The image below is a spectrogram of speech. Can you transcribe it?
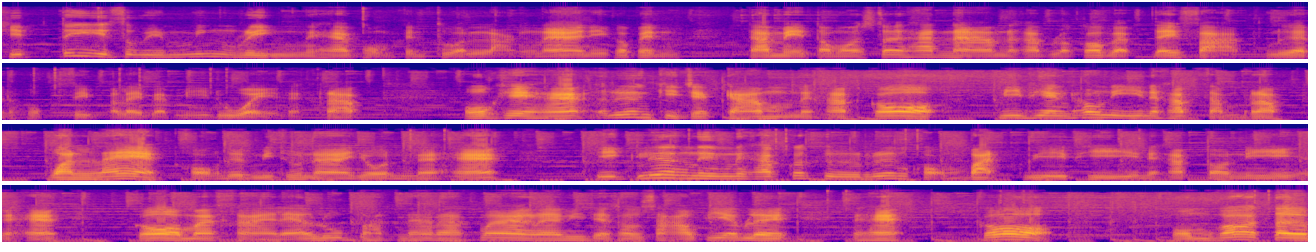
คิตตี้สวิมมิ่งริงนะครับผมเป็นส่วนหลังนะอันนี้ก็เป็นดาเมจต่อมอนสเตอร์ธาตุน้ำนะครับ แล้วก็แบบได้ฝากเลือด 60 อะไรแบบนี้ด้วยนะครับ โอเคฮะ เรื่องกิจกรรมนะครับ ก็มีเพียงเท่านี้นะครับสำหรับวันแรกของเดือนมิถุนายนนะฮะ อีกเรื่องหนึ่งนะครับก็คือเรื่องของบัตร VIP นะครับตอนนี้นะฮะ ก็มาขายแล้วรูปบัตรน่ารักมากนะ มีแต่สาวๆเพียบเลยนะฮะ ก็ ผมก็เติม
